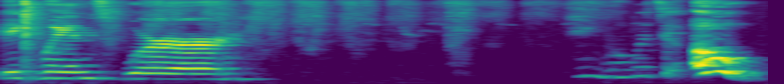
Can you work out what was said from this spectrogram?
big wins were, dang, what was it? Oh,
